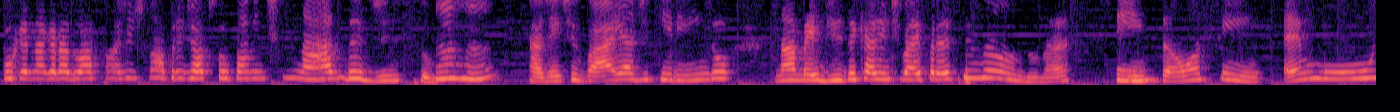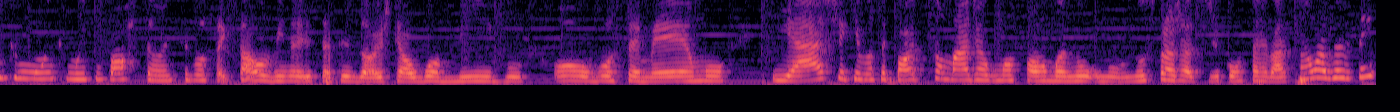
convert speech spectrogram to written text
porque na graduação a gente não aprende absolutamente nada disso. Uhum. A gente vai adquirindo na medida que a gente vai precisando, né? Sim. Então, assim, é muito, muito, muito importante se você que está ouvindo esse episódio tem algum amigo ou você mesmo e acha que você pode somar de alguma forma no, no, nos projetos de conservação, às vezes nem,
